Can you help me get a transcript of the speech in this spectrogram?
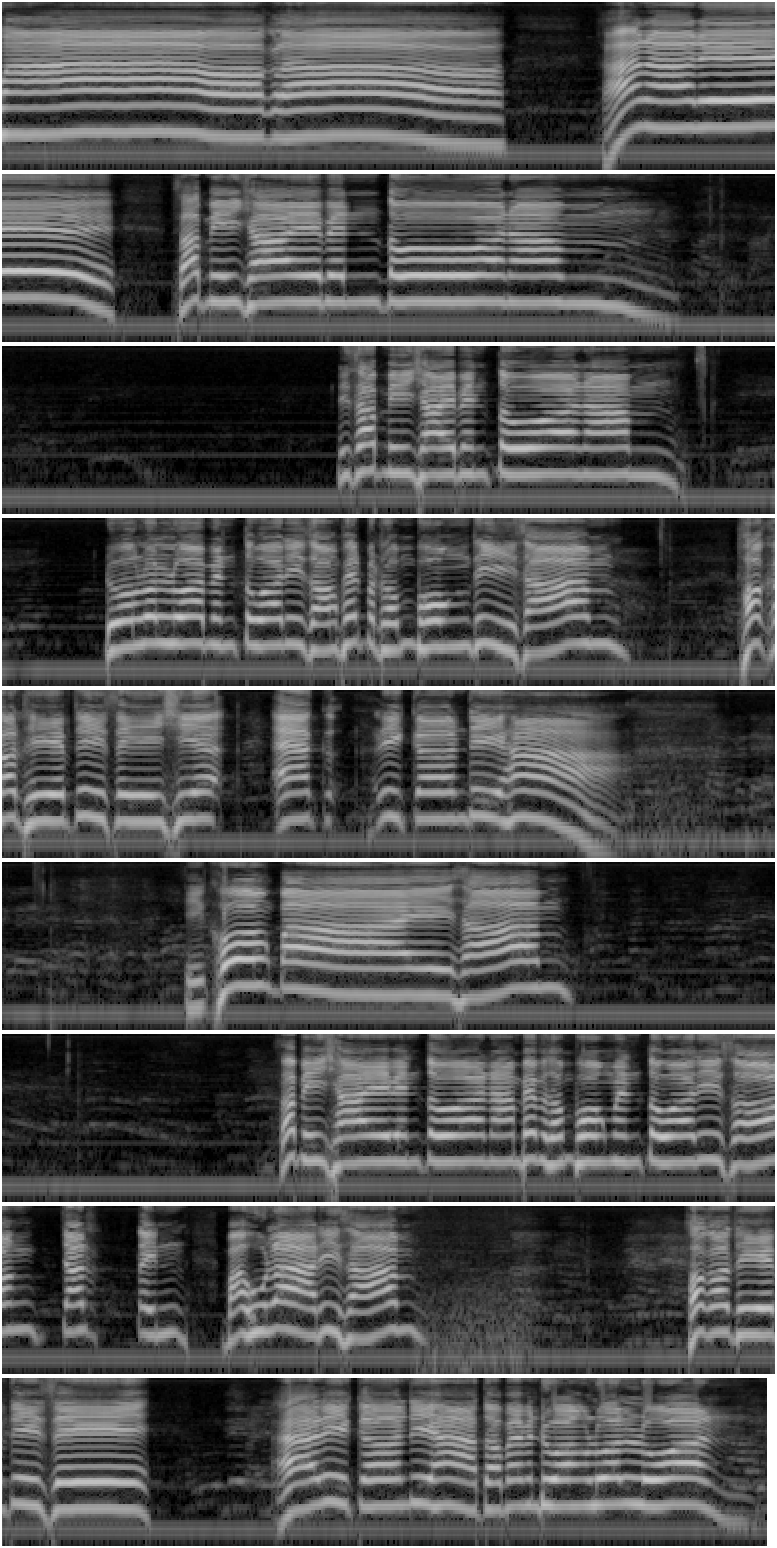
มาออกแล้วขณะนี้สับมีชัยเป็นตัวนำนิทัพมีชัยเป็นตัวนำดวงล้วนๆเป็นตัวที่สองเพชรปฐมพงษ์ที่สามทอกคาทีฟที่สี่เชียร์แอครีเกินที่ห้าที่โค้งไปสาม สับมีชัยเป็นตัวนำเพชรปฐมพงษ์เป็นตัวที่สองจัดตินบาฮูล่าที่สามทอกทีฟที่สี่แอรี่เกินที่ห้าต่อไปเป็นดวงล้วนๆ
